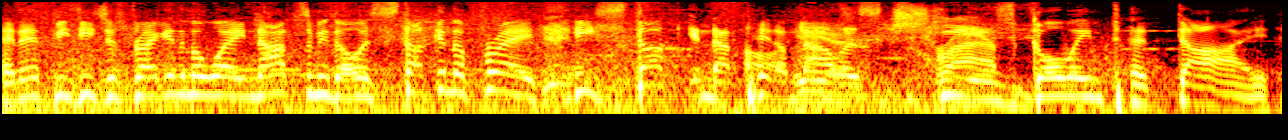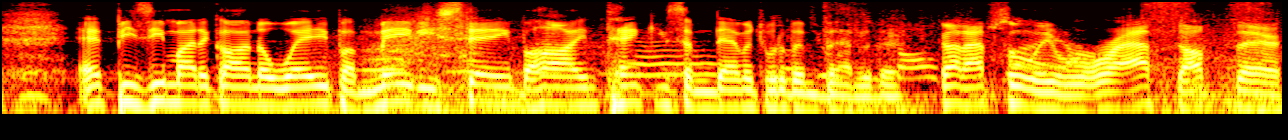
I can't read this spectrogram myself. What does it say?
and FBZ's just dragging them away. Natsumi though is stuck in the fray. He's stuck in that pit Oh, of malice. He is going to die. FBZ might have gone away, but maybe staying behind, tanking some damage would have been better there. Got absolutely wrapped up there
